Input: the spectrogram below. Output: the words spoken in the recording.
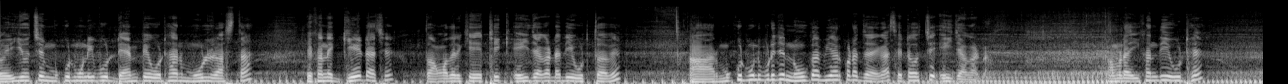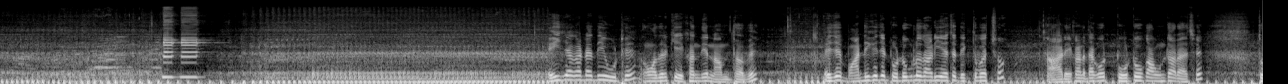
তো এই হচ্ছে মুকুটমণিপুর ড্যাম্পে ওঠার মূল রাস্তা। এখানে গেট আছে, তো আমাদেরকে ঠিক এই জায়গাটা দিয়ে উঠতে হবে। আর মুকুটমণিপুরে যে নৌকা বিহার করার জায়গা, সেটা হচ্ছে এই জায়গাটা। আমরা এইখান দিয়ে উঠে এই জায়গাটা দিয়ে উঠে আমাদেরকে এখান দিয়ে নামতে হবে। এই যে বাঁদিকে যে টোটোগুলো দাঁড়িয়ে আছে, দেখতে পাচ্ছ? আর এখানে দেখো, টোটো কাউন্টার আছে। তো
